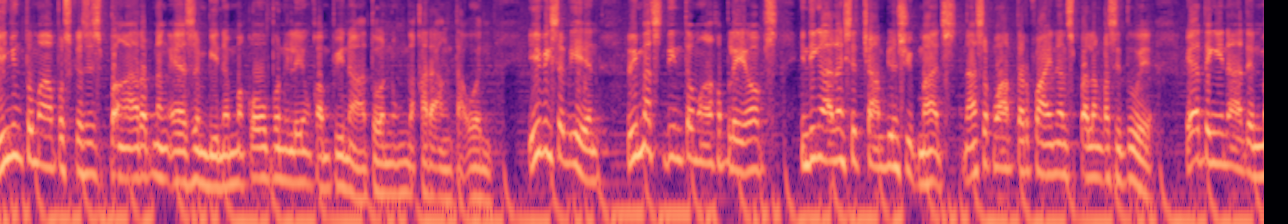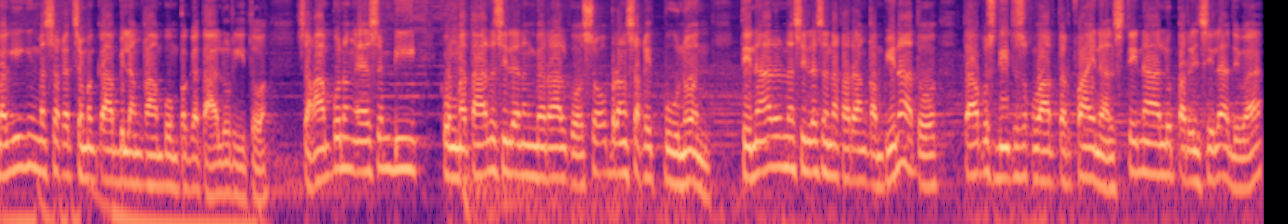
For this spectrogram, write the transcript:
Yun yung tumapos kasi sa pangarap ng SMB na makopo nila yung kampyonato nung nakaraang taon. Ibig sabihin, rematch din to mga ka-playoffs. Hindi nga lang siya championship match. Nasa quarterfinals pa lang kasi to eh. Kaya tingin natin, magiging masakit sa magkabilang kampo ang pagkatalo rito. Sa kampo ng SMB, kung matalo sila ng Meralco, sobrang sakit po nun. Tinalo na sila sa nakaraang kampyonato, tapos dito sa quarterfinals, tinalo pa rin sila, di ba?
